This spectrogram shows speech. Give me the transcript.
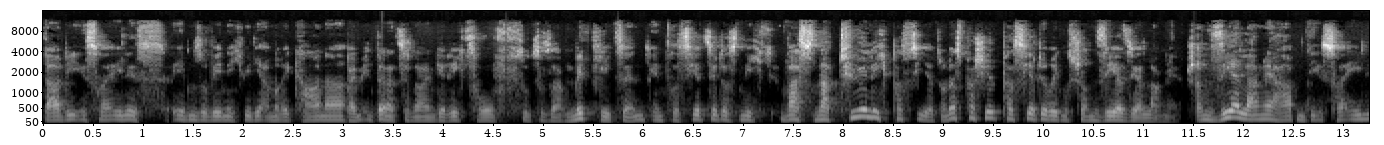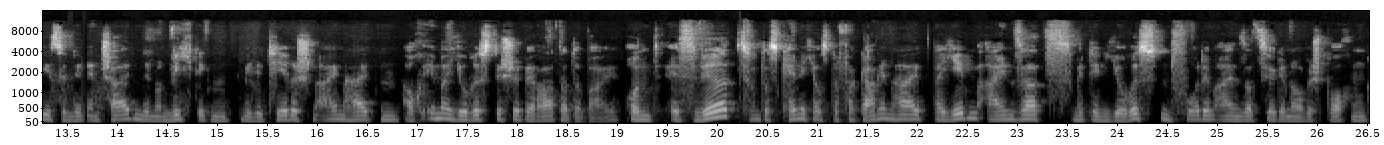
da die Israelis ebenso wenig wie die Amerikaner beim Internationalen Gerichtshof sozusagen Mitglied sind, interessiert sie das nicht. Was natürlich passiert, und das passiert, passiert übrigens schon sehr, sehr lange. Schon sehr lange haben die Israelis in den entscheidenden und wichtigen militärischen Einheiten auch immer immer juristische Berater dabei. Und es wird, und das kenne ich aus der Vergangenheit, bei jedem Einsatz mit den Juristen vor dem Einsatz sehr genau besprochen,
